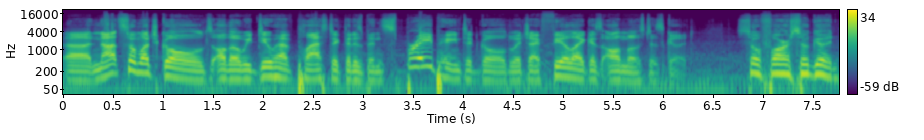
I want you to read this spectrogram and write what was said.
Uh, not so much gold, although we do have plastic that has been spray painted gold, which I feel like is almost as good. So far, so good.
